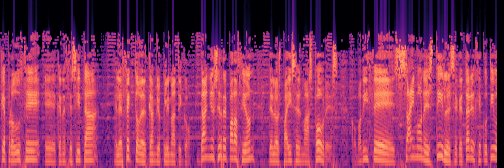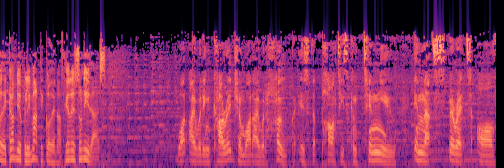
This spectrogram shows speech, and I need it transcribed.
que produce, eh, que necesita el efecto del cambio climático, daños y reparación de los países más pobres. Como dice Simon Steele, el secretario ejecutivo de Cambio Climático de Naciones Unidas, what I would encourage and what I would hope is that parties continue in that spirit of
